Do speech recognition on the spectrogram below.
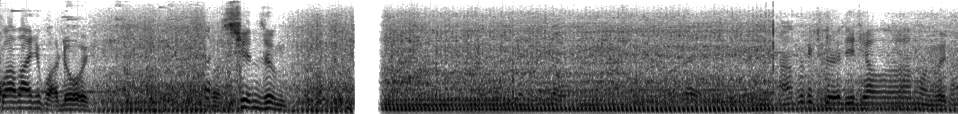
qua bao nhiêu quả đồi. Và xuyên rừng. À, cứ đi, đi theo mọi người thôi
